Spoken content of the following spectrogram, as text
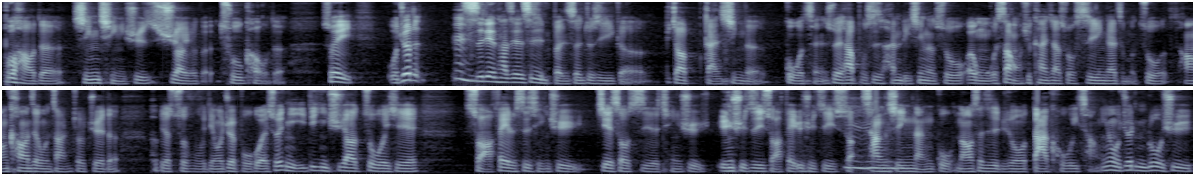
不好的心情是需要有个出口的，所以我觉得嗯失恋它这件事情本身就是一个比较感性的过程，所以它不是很理性的说，哎、我上网去看一下说是应该怎么做，好像看完这个文章你就觉得会比较舒服一点。我觉得不会，所以你一定需要做一些耍废的事情去接受自己的情绪，允许自己耍废，允许自己伤心难过，然后甚至比如说大哭一场。因为我觉得你如果去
